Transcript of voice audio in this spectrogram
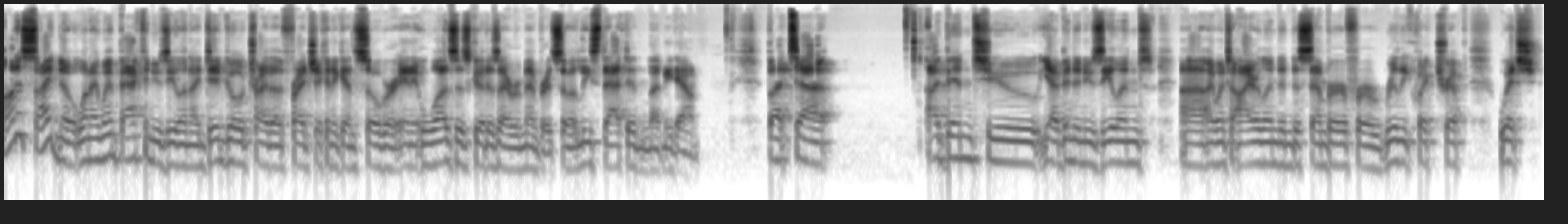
on a side note, when I went back to New Zealand, I did go try the fried chicken again sober, and it was as good as I remembered. So at least that didn't let me down. But uh, I've been to yeah, I've been to New Zealand. Uh, I went to Ireland in December for a really quick trip, which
